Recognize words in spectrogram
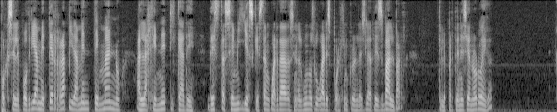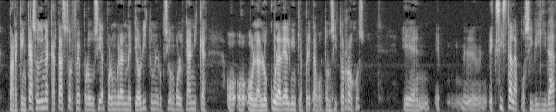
porque se le podría meter rápidamente mano a la genética de, de estas semillas que están guardadas en algunos lugares, por ejemplo en la isla de Svalbard, que le pertenece a Noruega, para que en caso de una catástrofe producida por un gran meteorito, una erupción volcánica o la locura de alguien que aprieta botoncitos rojos, eh, eh, exista la posibilidad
